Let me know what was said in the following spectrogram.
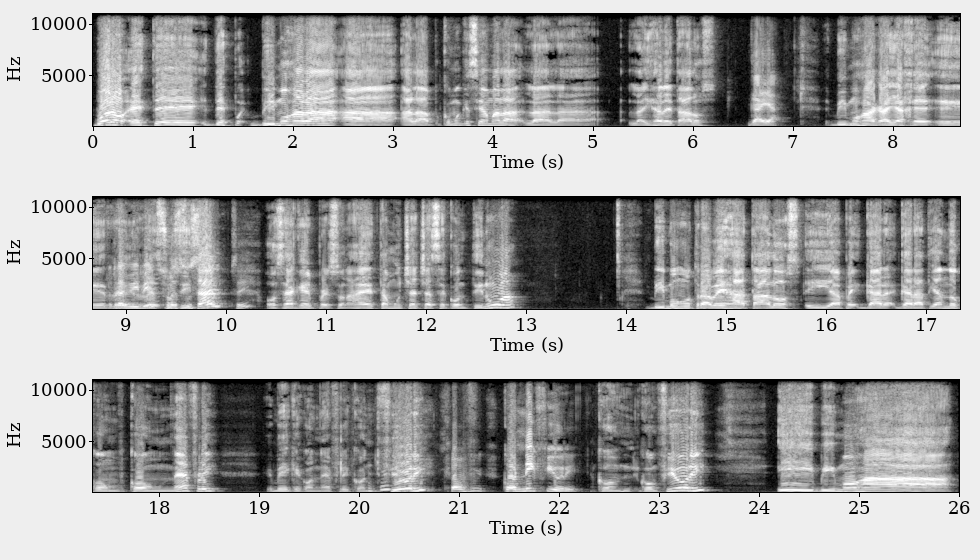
Bueno, este. Después vimos a la. A, a la ¿Cómo es que se llama la, la, la, la hija de Talos? Gaia. Vimos a Gaia eh, re- Revivir, resucitar. sí. O sea que el personaje de esta muchacha se continúa. Vimos otra vez a Talos y a pe- gar- garateando con, con Netflix. Que con Netflix, con Fury. Con, con Nick Fury. con, con Fury y vimos a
